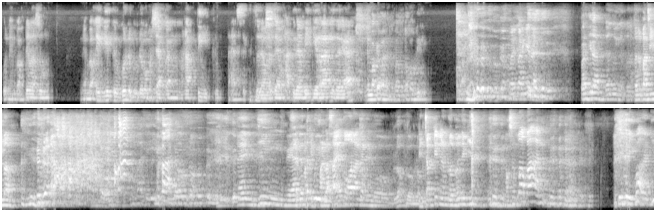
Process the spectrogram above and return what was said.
gue nembak dia langsung nembaknya gitu gue udah udah mempersiapkan hati asik sudah mempersiapkan hati dan pikiran gitu kan pakai mana? Depan fotokopi. Balik parkiran. Parkiran. udah gue ingat Atau depan Simbang. anjing gak ada terbuka panas aja tuh orang. goblok goblok Dicengkin yang dua-duanya gitu. Maksud lo apaan? Diterima lagi.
